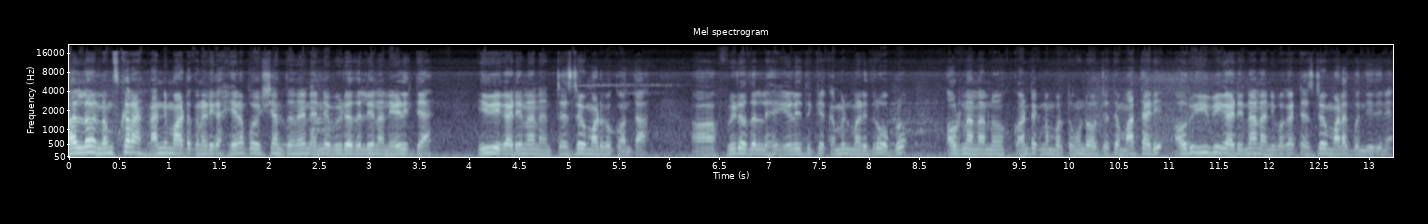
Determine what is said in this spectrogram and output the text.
ಹಲೋ, ನಮಸ್ಕಾರ. ನಾನು ನಿಮ್ಮ ಆಟೋ ಕನ್ನಡಿಗ ಏನಪ್ಪ ವಿಷಯ ಅಂತಂದರೆ, ನೆನ್ನೆ ವೀಡಿಯೋದಲ್ಲಿ ನಾನು ಹೇಳಿದ್ದೆ. ಇ ವಿ ಗಾಡಿನ ನಾನು ಟೆಸ್ಟ್ ಡ್ರೈವ್ ಮಾಡಬೇಕು ಅಂತ. ವೀಡಿಯೋದಲ್ಲಿ ಹೇಳಿದ್ದಕ್ಕೆ ಕಮೆಂಟ್ ಮಾಡಿದ್ರು ಒಬ್ಬರು ಅವ್ರನ್ನ ನಾನು ಕಾಂಟ್ಯಾಕ್ಟ್ ನಂಬರ್ ತೊಗೊಂಡು ಅವ್ರ ಜೊತೆ ಮಾತಾಡಿ. ಅವರು ಇ ವಿ ಗಾಡಿನ ನಾನು ಇವಾಗ ಟೆಸ್ಟ್ ಡ್ರೈವ್ ಮಾಡೋಕ್ಕೆ ಬಂದಿದ್ದೀನಿ.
